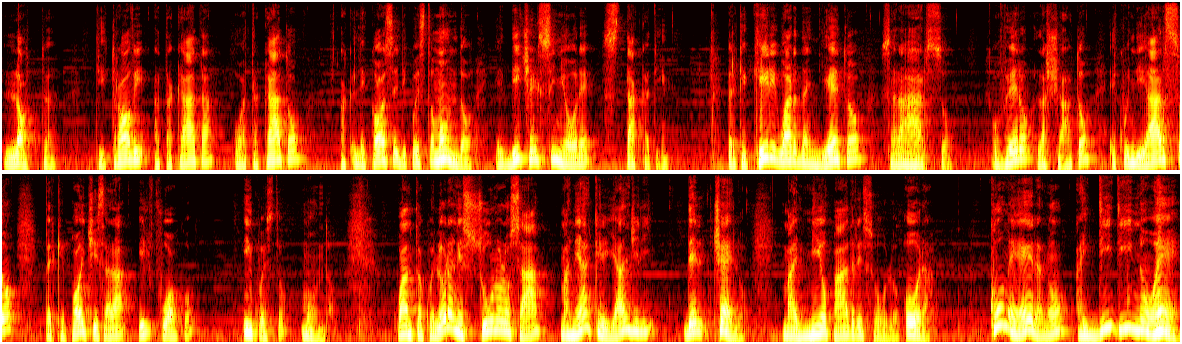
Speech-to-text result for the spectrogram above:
Lot ti trovi attaccata o attaccato alle cose di questo mondo e dice il Signore staccati perché chi riguarda indietro sarà arso ovvero lasciato e quindi arso perché poi ci sarà il fuoco in questo mondo. Quanto a quell'ora nessuno lo sa, ma neanche gli angeli del cielo, ma il mio Padre solo. Ora, come erano ai dì di Noè?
